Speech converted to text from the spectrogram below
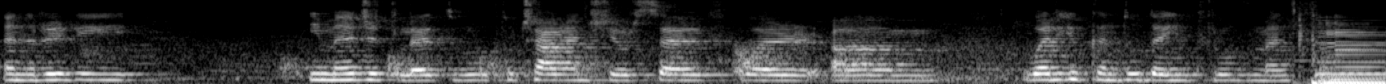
and really immediately to, to challenge yourself where, um, where you can do the improvement.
